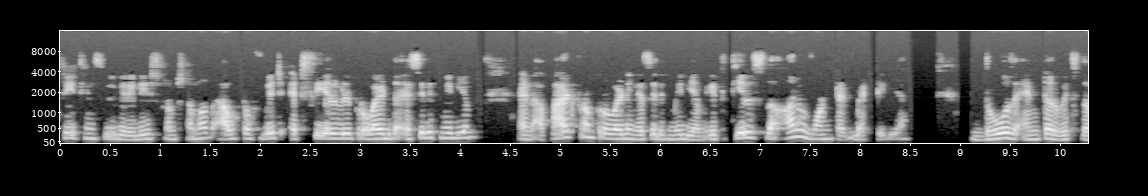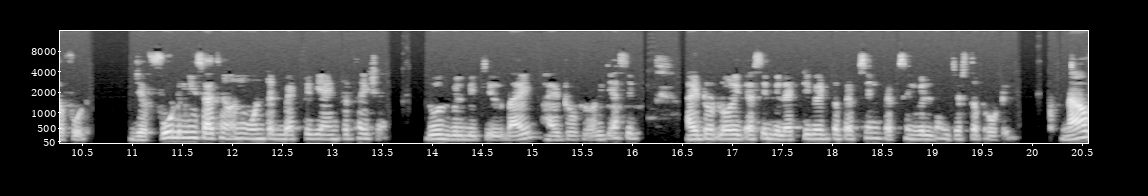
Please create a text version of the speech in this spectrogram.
three things will be released from stomach out of which HCl will provide the acidic medium and apart from providing acidic medium, it kills the unwanted bacteria. Those enter with the food. જે ફૂડની સાથે અનવોન્ટેડ બેક્ટેરિયા એન્ટર થાય છે those will be killed by hydrochloric acid. Hydrochloric acid will activate the pepsin, pepsin will digest the protein. Now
